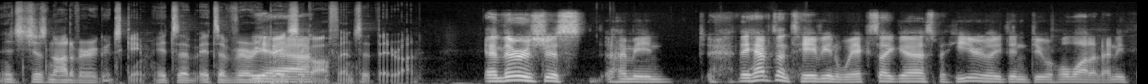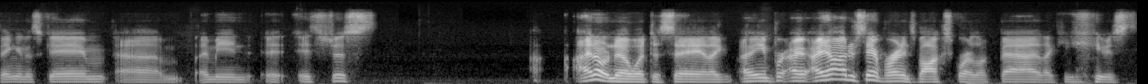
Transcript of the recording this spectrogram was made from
It's just not a very good scheme. It's a it's a very Yeah. basic offense that they run. And there's just, I mean, they have Dontayvion Wicks, I guess, but he really didn't do a whole lot of anything in this game. Um, I mean, it, it's just, I- don't know what to say. Like, I mean, I, I understand Brennan's box score looked bad. Like he, he was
